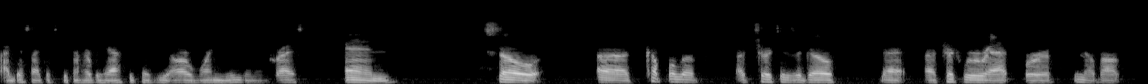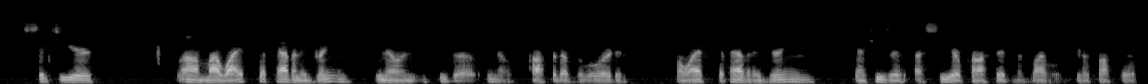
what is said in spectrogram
I guess I could speak on her behalf because we are one union in Christ. And so a couple of uh, churches ago, that uh, church we were at for, you know, about six years, um, my wife kept having a dream, you know, and she's a, you know, prophet of the Lord. And my wife kept having a dream and she's a, a seer prophet in the Bible, you know, talks to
